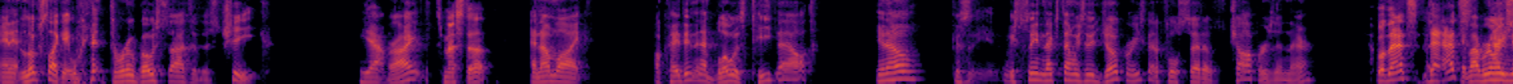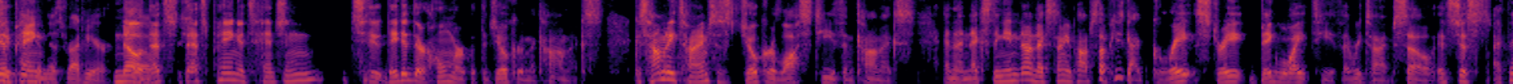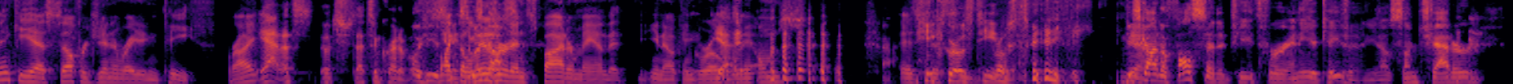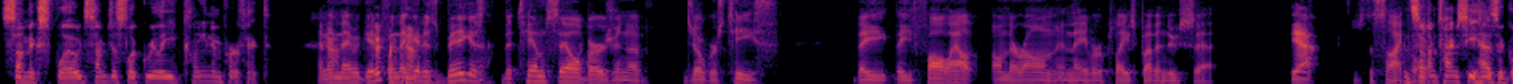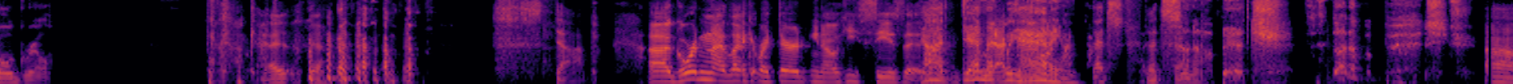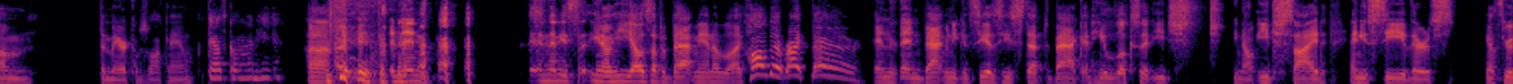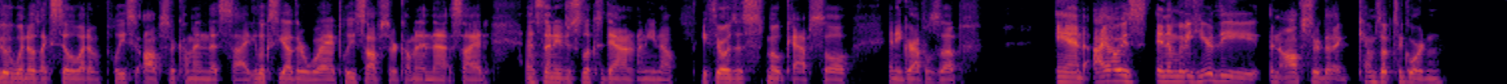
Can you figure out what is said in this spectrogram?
and it looks like it went through both sides of his cheek, yeah, right? it's messed up. And I'm like, okay, didn't that blow his teeth out? You know, because we see next time we see the Joker, he's got a full set of choppers in there. Well, that's that's. Am I really actually paying this right here? No, So- that's that's paying attention to. They did their homework with the Joker in the comics. Because how many times has Joker lost teeth in comics? And then next thing you know, next time he pops up, he's got great, straight, big white teeth every time. So it's just, I think he has self-regenerating teeth, right? yeah, that's which that's incredible. Well, he's like the lizard and Spider Man that you know can grow Yeah. limbs. It's He just- grows teeth. Grows teeth. He's Yeah. got a false set of teeth for any occasion. You know, some chatter, some explode, some just look really clean and perfect. and Yeah. then they would get for when they him. get as big as Yeah. the Tim Sale version of Joker's teeth, they they fall out on their own and they were replaced by the new set. yeah. Just the cycle. And sometimes he has a gold grill. Okay. That- yeah. Stop. Uh, Gordon, I like it right there. You know, he sees that. God damn it, we had him. That's that son of a bitch. son of a bitch. Um, the mayor comes walking in. What the hell's going on here? Uh, and then and then he's you know he yells up at Batman of like hold it right there, and then Batman you can see as he stepped back and he looks at each you know each side and you see there's you know through the windows like silhouette of a police officer coming in this side. He looks the other way, police officer coming in that side, and so then he just looks down and you know he throws his smoke capsule and he grapples up. And I always and then we hear the an officer that comes up to Gordon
